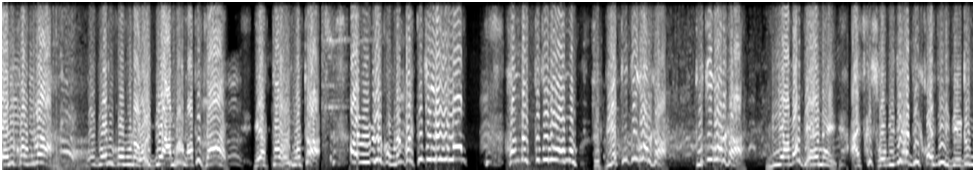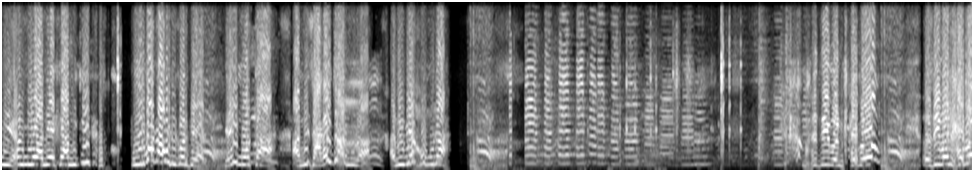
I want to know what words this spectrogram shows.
বিয়ে আমি করব না? ওই বিয়ে আমি করব না, ওই বিয়ে আমার মাথা যায়। এত মোটা। আমি বিয়ে করব না, বাড়িতে চলে গেলাম। আমি বাড়িতে চলে গেলাম। বিয়ে তুই তুই করগা? তুই তুই করগা? মেয়ে আমার দেয় নাই। আজকে ছবি দিয়ে দিয়ে কয় যে যেটা মেয়ে। ওই মেয়ে আমি কি পূর্বা কাউনি করবে আর? এই মোটা, আমি জাগাই তো না। আমি বিয়ে করব না। জীবন খাইবো? জীবন খাইবো?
